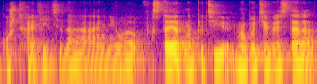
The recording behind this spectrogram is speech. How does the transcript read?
кушать хотите, да, они стоят на пути, на пути в ресторан.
